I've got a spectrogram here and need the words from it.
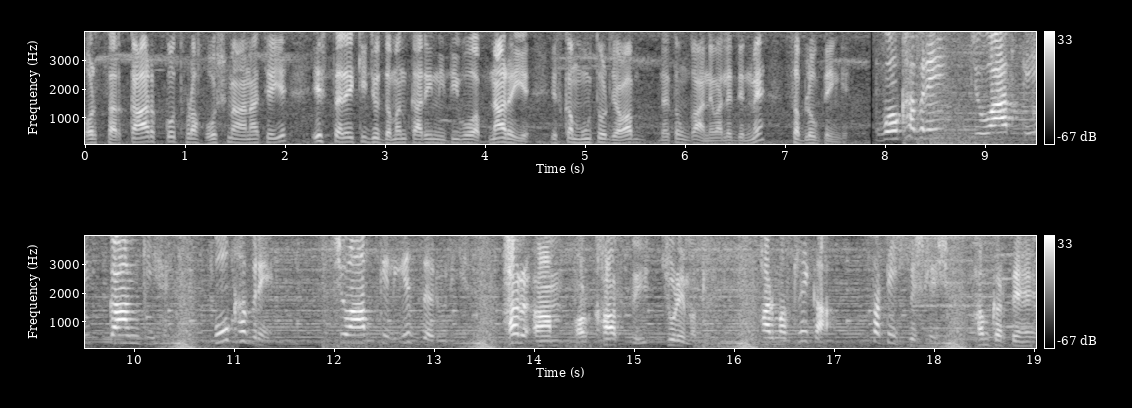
और सरकार को थोड़ा होश में आना चाहिए। इस तरह की जो दमनकारी नीति वो अपना रही है इसका मुँह तोड़ जवाब नहीं तो उनका आने वाले दिन में सब लोग देंगे। वो खबरें जो आपके काम की है वो खबरें जो आपके लिए ज़रूरी है। हर आम और खास से जुड़े मसले। हर मसले का सटीक विश्लेषण। हम करते हैं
